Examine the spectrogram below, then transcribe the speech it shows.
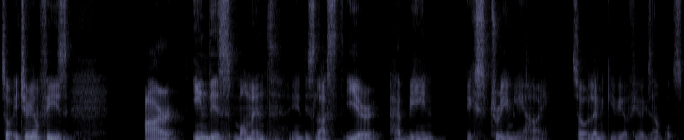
So Ethereum fees are in this moment, in this last year, have been extremely high. So let me give you a few examples.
